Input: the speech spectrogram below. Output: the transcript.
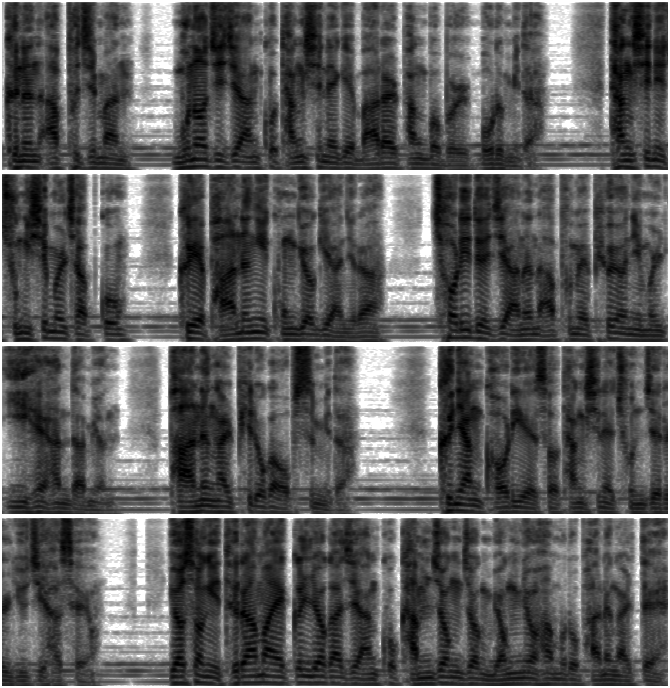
그는 아프지만 무너지지 않고 당신에게 말할 방법을 모릅니다. 당신이 중심을 잡고 그의 반응이 공격이 아니라 처리되지 않은 아픔의 표현임을 이해한다면 반응할 필요가 없습니다. 그냥 거리에서 당신의 존재를 유지하세요. 여성이 드라마에 끌려가지 않고 감정적 명료함으로 반응할 때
